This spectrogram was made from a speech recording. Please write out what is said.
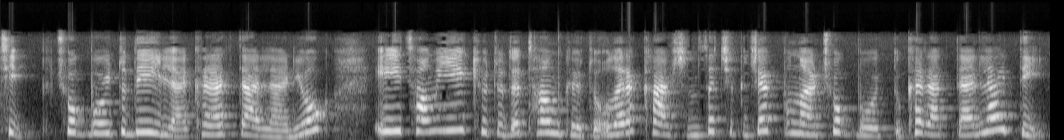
Tip. Çok boyutlu değiller. Karakterler yok. İyi tam iyi, kötü de tam kötü olarak karşımıza çıkacak. Bunlar çok boyutlu karakterler değil.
